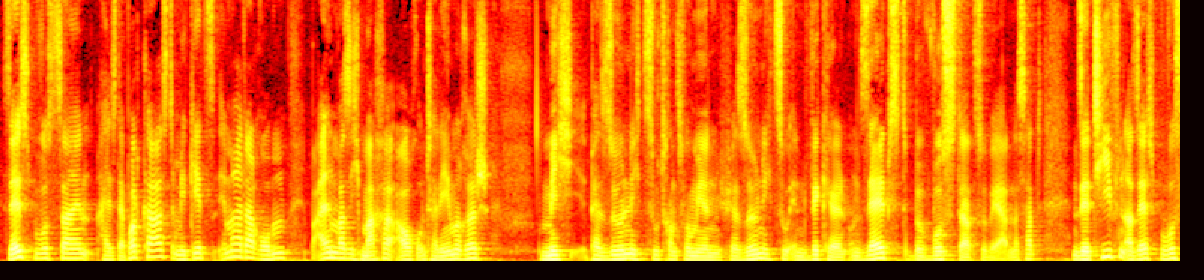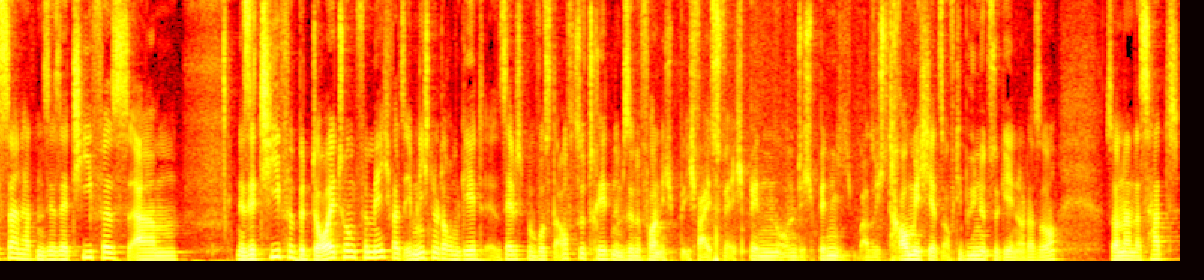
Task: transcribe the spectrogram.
Selbstbewusstsein heißt der Podcast. Mir geht es immer darum, bei allem, was ich mache, auch unternehmerisch, mich persönlich zu transformieren, mich persönlich zu entwickeln und selbstbewusster zu werden. Das hat einen sehr tiefen, also Selbstbewusstsein hat ein sehr, sehr tiefes, ähm, eine sehr tiefe Bedeutung für mich, weil es eben nicht nur darum geht, selbstbewusst aufzutreten im Sinne von, ich, ich weiß, wer ich bin und ich bin, also ich traue mich jetzt auf die Bühne zu gehen oder so, sondern das hat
